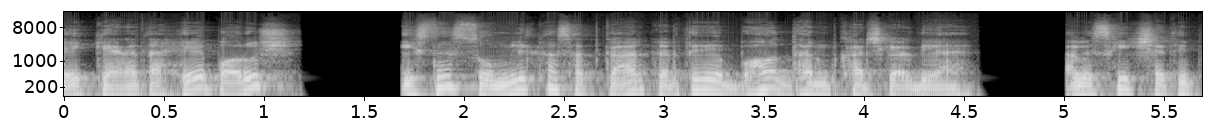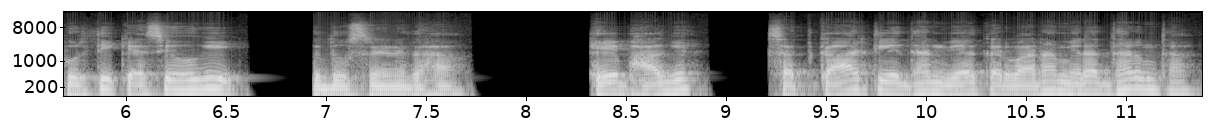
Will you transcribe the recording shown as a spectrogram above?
एक कह रहा था, हे पौरुष, इसने सोमलिक का सत्कार करते हुए बहुत धर्म खर्च कर दिया है। अब इसकी क्षतिपूर्ति कैसे होगी? तो दूसरे ने कहा, हे भाग्य, सत्कार के लिए धन व्यय करवाना मेरा धर्म था।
